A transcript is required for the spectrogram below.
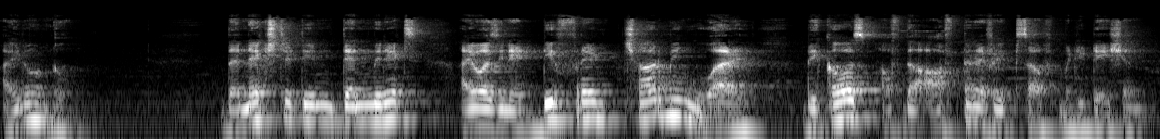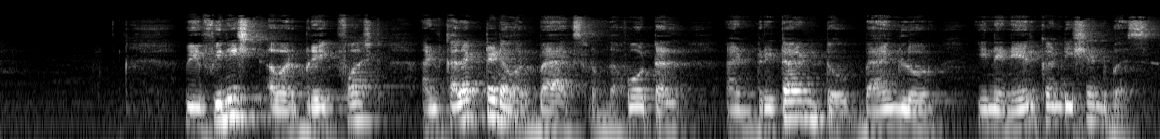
I don't know. The next 10, 10 minutes, I was in a different, charming world because of the after effects of meditation. We finished our breakfast and collected our bags from the hotel and returned to Bangalore in an air conditioned bus.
